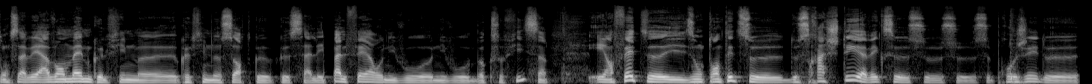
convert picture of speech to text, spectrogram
on savait avant même que le film, euh, que le film ne sorte que, que ça allait pas le faire au niveau, au niveau box-office. Et en fait, euh, ils ont tenté de se, de se racheter avec ce, ce, ce, ce projet de,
